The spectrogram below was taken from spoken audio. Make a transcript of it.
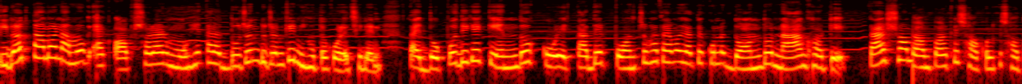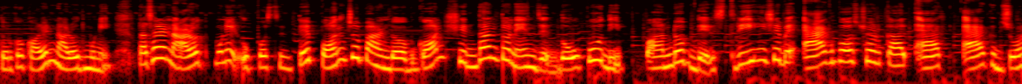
তিলোত্তমা নামক এক অপ্সরার মোহে তারা দুজন দুজনকে নিহত করেছিলেন। তাই দ্রৌপদীকে কেন্দ্র করে তাদের পঞ্চভাতার মধ্যে যাতে কোনো দ্বন্দ্ব না ঘটে, তার সম্পর্কে সকলকে সতর্ক করেন নারদ মুনি তাছাড়া নারদ মুনির উপস্থিতিতে পঞ্চ পাণ্ডবগণ সিদ্ধান্ত নেন যে দ্রৌপদী পাণ্ডবদের স্ত্রী হিসেবে এক বছর কাল এক একজন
